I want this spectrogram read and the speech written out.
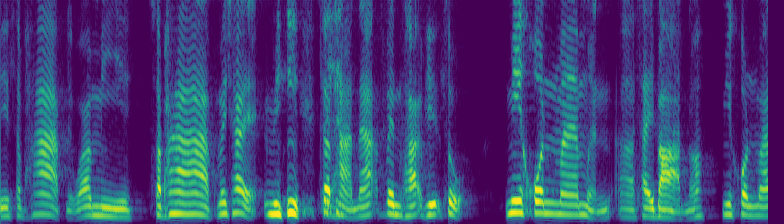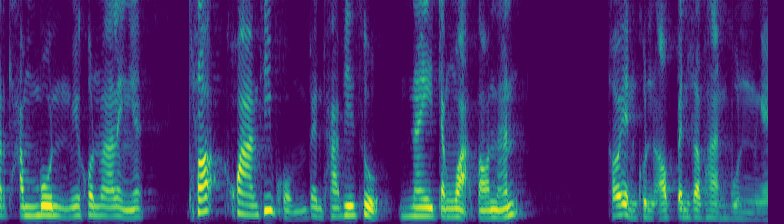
มีสภาพหรือว่ามีสภาพไม่ใช่ มีสถานะเป็นพระภิกษุ มีคนมาเหมือนอ่าใส่บาตรเนาะมีคนมาทำบุญ มีคนมาอะไรอย่างเงี้ย เพราะความที่ผมเป็นพระภิกษุในจังหวะตอนนั้นเขาเห็นคุณออฟเป็นสะพานบุญไง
